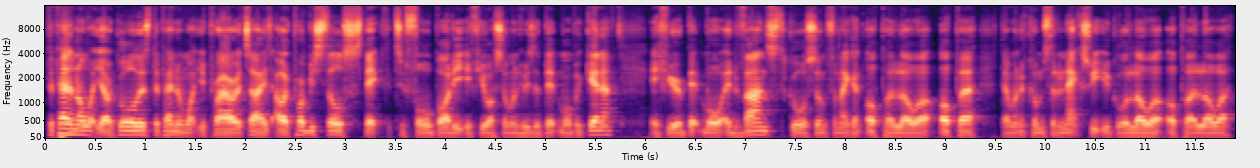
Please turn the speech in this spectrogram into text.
depending on what your goal is, depending on what you prioritize, I would probably still stick to full body if you are someone who's a bit more beginner. If you're a bit more advanced, go something like an upper, lower, upper. Then when it comes to the next week, you go lower, upper, lower.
